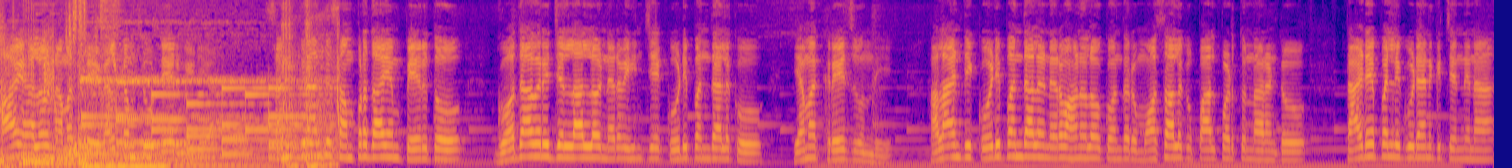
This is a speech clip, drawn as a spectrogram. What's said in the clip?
హాయ్ హలో నమస్తే. Welcome to dare media. Sankranti సంప్రదాయం పేరుతో గోదావరి జిల్లాల్లో నిర్వహించే కోడి పందాలకు యమ క్రేజ్ ఉంది. అలాంటి కోడి పందాల నిర్వహణలో కొందరు మోసాలకు పాల్పడుతున్నారంటూ తాడేపల్లి గూడానికి చెందిన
